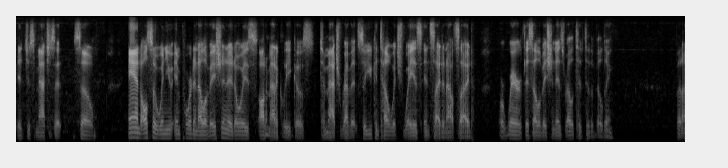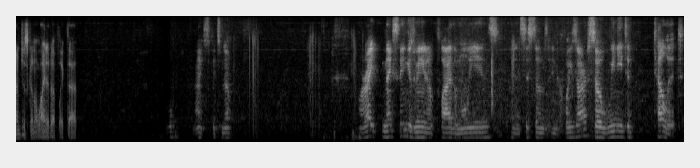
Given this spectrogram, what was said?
it just matches it. So, and also when you import an elevation, it always automatically goes to match Revit. So you can tell which way is inside and outside or where this elevation is relative to the building. But I'm just gonna line it up like that. Nice, good to know. All right, next thing is we need to apply the mullions and systems in Quasar. So we need to tell it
